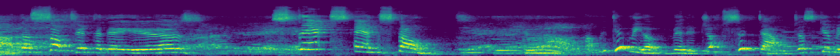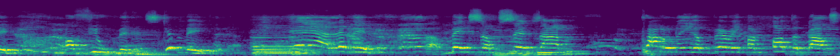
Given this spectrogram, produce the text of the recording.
Uh, the subject today is sticks and stones. Uh, give me a minute. Just sit down. Just give me a few minutes. Give me, yeah, let me uh, make some sense. I'm probably a very unorthodox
